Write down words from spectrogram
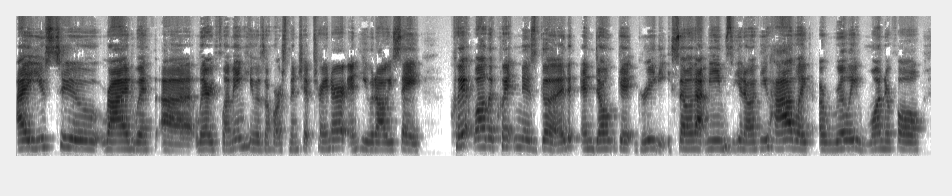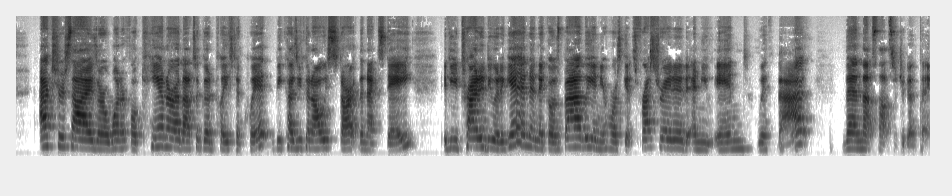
I used to ride with uh, Larry Fleming. He was a horsemanship trainer, and he would always say, quit while the quitting is good and don't get greedy. So that means, you know, if you have like a really wonderful exercise or a wonderful canter, that's a good place to quit because you can always start the next day. If you try to do it again and it goes badly and your horse gets frustrated and you end with that, then that's not such a good thing.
